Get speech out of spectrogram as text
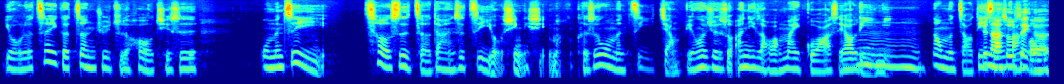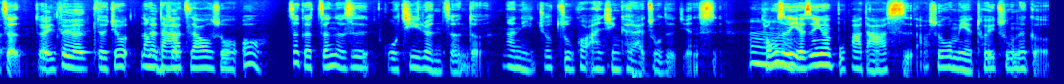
有了这个证据之后，其实我们自己测试者当然是自己有信心嘛。可是我们自己讲，别人会觉得说啊，你老王卖瓜，谁要理你？嗯，那我们找第三方公证，对这个对，就让大家知道说哦，这个真的是国际认证的，那你就足够安心可以来做这件事。嗯同时，也是因为不怕打死啊，所以我们也推出那个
